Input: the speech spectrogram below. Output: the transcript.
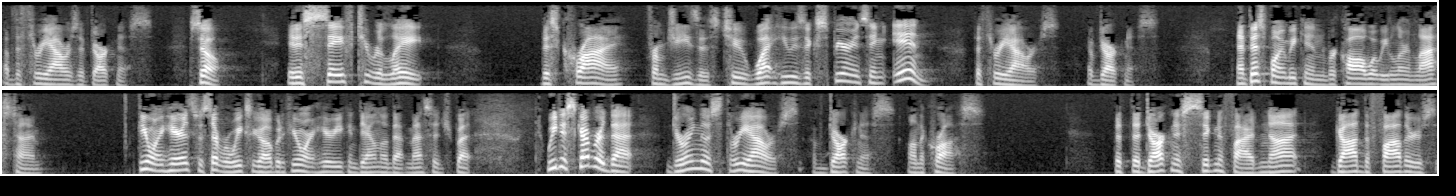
of the three hours of darkness. So, it is safe to relate this cry from Jesus to what he was experiencing in the three hours of darkness. At this point, we can recall what we learned last time. If you weren't here, this was several weeks ago, but if you weren't here, you can download that message. But we discovered that during those three hours of darkness on the cross, that the darkness signified not God the Father's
